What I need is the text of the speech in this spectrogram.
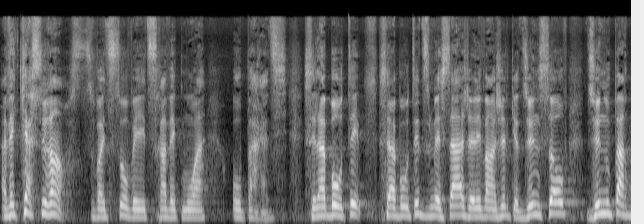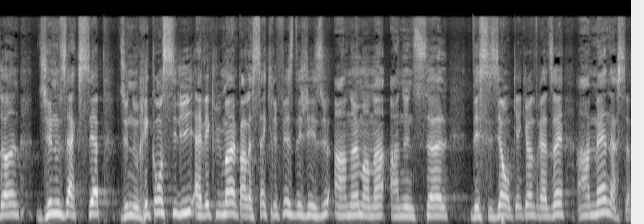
avec assurance, tu vas être sauvé, tu seras avec moi au paradis. C'est la beauté. C'est la beauté du message de l'Évangile que Dieu nous sauve, Dieu nous pardonne, Dieu nous accepte, Dieu nous réconcilie avec lui-même par le sacrifice de Jésus en un moment, en une seule décision. Quelqu'un devrait dire Amen à ça.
